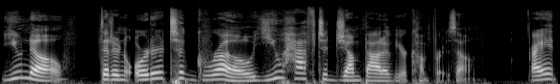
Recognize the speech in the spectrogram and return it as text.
You know that in order to grow, you have to jump out of your comfort zone, right?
